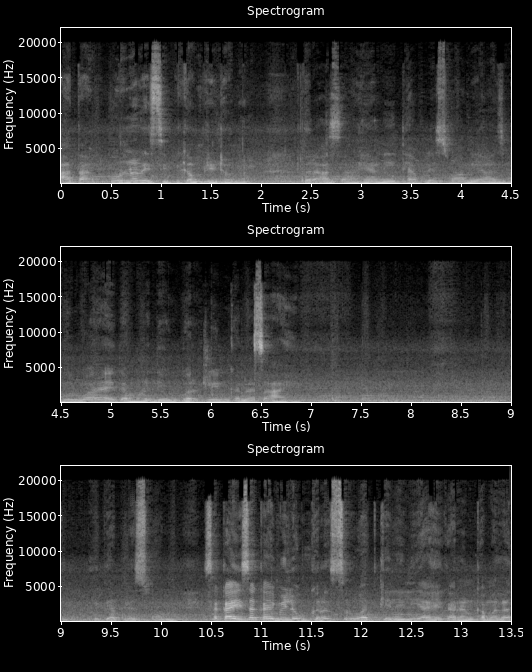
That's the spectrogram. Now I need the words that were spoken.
आता पूर्ण रेसिपी कंप्लीट होणार. तर असं आहे आणि इथे आपले स्वामी आज गुरुवार आहे त्यामुळे देवघर क्लीन करण्याचं आहे. इथे आपले स्वामी सकाळी सकाळी मी लवकरच सुरुवात केलेली आहे कारण का मला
